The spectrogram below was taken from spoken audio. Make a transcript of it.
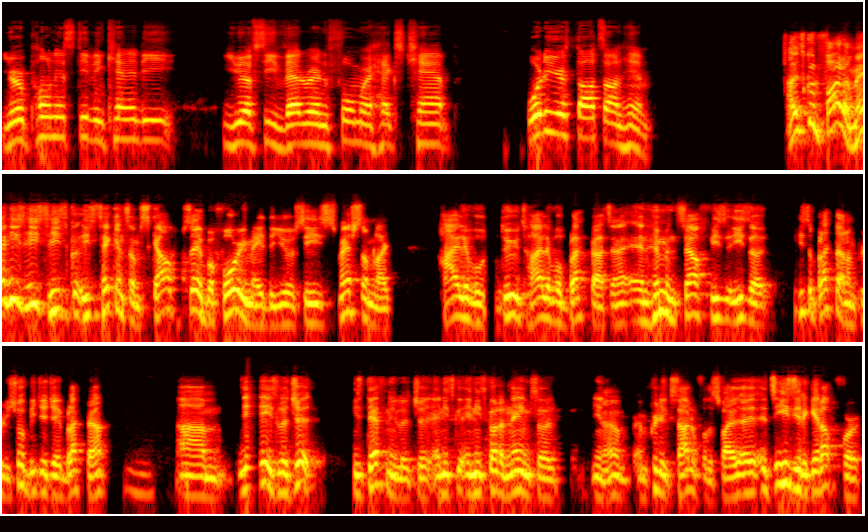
Your opponent, Stephen Kennedy, UFC veteran, former Hex champ. What are your thoughts on him? He's a good fighter, man. He's he's he's he's taken some scalps there before he made the UFC. He smashed some like high level dudes, high level black belts, and, and him himself, he's he's a he's a black belt. I'm pretty sure BJJ black belt. Mm-hmm. Um, yeah, he's legit. He's definitely legit, and he's and he's got a name. So you know, I'm pretty excited for this fight. It's easy to get up for it.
